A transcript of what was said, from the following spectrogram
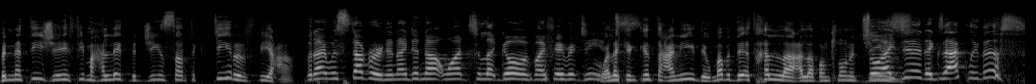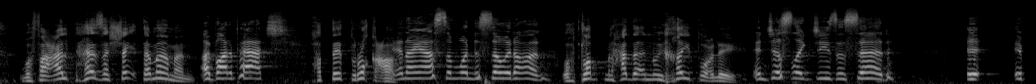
بالنتيجة في محلات بالجينز صارت كتير رفيعة But I was stubborn and I did not want to let go of my favorite jeans. ولكن كنت عنيدة وما بدي أتخلى على بنطلون So I الجينز did exactly this. وفعلت هذا الشيء تماما I bought a patch حطيت رقعة and I asked someone to sew it on. وطلبت من حدا انه يخيطوا عليه And just like Jesus said, it, it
